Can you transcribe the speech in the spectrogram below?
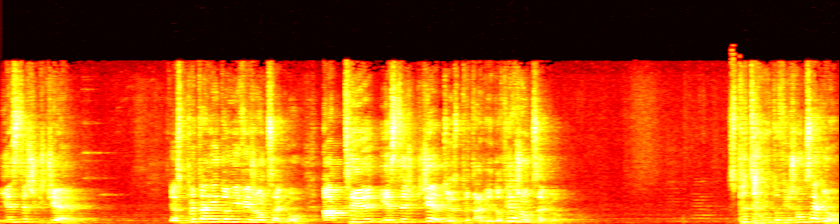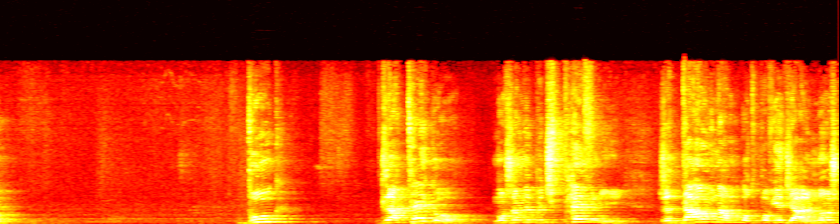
jesteś gdzie? To jest pytanie do niewierzącego. A ty jesteś gdzie? To jest pytanie do wierzącego. To jest pytanie do wierzącego. Bóg, dlatego możemy być pewni, że dał nam odpowiedzialność,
